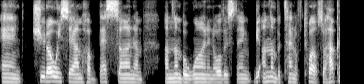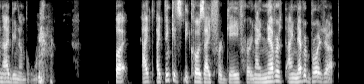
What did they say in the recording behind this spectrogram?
And she'd always say, I'm her best son. I'm I'm number one and all this thing. I'm number 10 of 12. So how can I be number one? but I, I think it's because I forgave her and I never I never brought it up.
